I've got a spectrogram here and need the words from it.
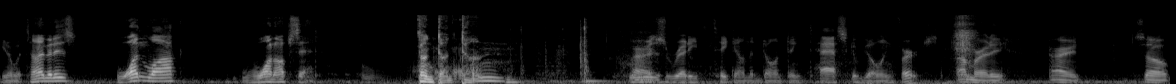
you know what time it is? One lock, one upset. Dun dun dun. Who All right. is ready to take on the daunting task of going first? I'm ready. All right. So,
